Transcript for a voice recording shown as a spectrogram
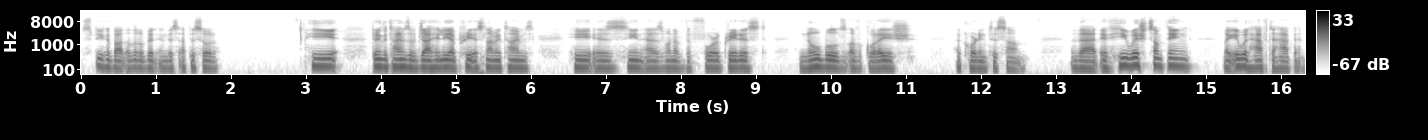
speak about a little bit in this episode. He, during the times of Jahiliyyah, pre-Islamic times, he is seen as one of the four greatest nobles of Quraysh, according to some. That if he wished something, like it would have to happen.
